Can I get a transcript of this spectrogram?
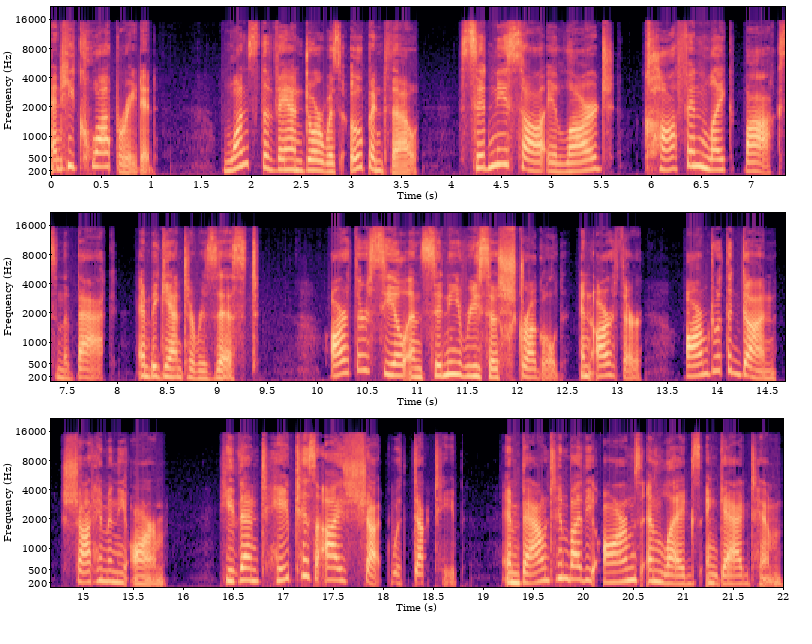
and he cooperated. Once the van door was opened, though, Sidney saw a large, coffin like box in the back and began to resist. Arthur Seale and Sidney Reso struggled, and Arthur, armed with a gun, shot him in the arm. He then taped his eyes shut with duct tape and bound him by the arms and legs and gagged him.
